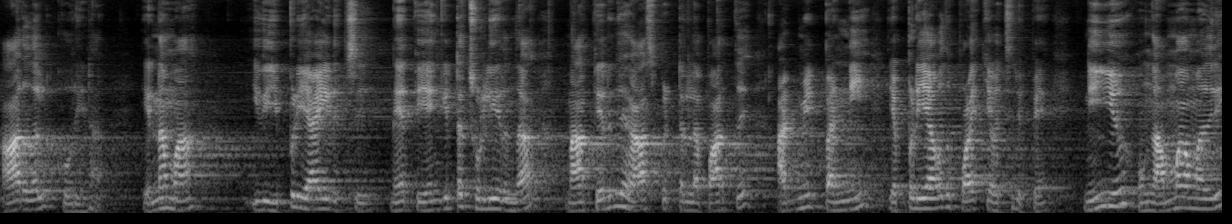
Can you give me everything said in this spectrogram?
ஆறுதல் கூறினார். என்னம்மா இது இப்படி ஆயிடுச்சு? நேற்று என்கிட்ட சொல்லியிருந்தா நான் தெரிஞ்ச ஹாஸ்பிட்டலில் பார்த்து அட்மிட் பண்ணி எப்படியாவது பிழைக்க வச்சிருப்பேன். நீயும் உங்கள் அம்மா மாதிரி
